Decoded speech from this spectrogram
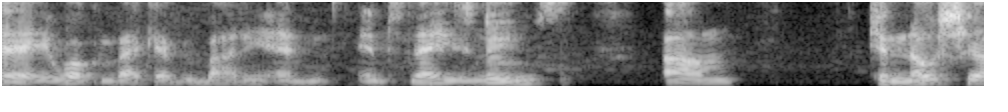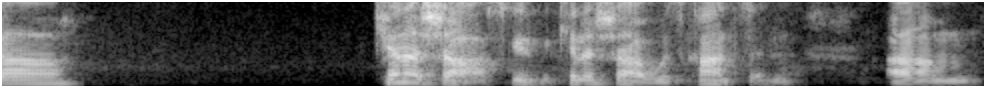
Hey, welcome back, everybody. And in today's news, um, Kenosha Kenosha, excuse me, Kenosha, Wisconsin. Um,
